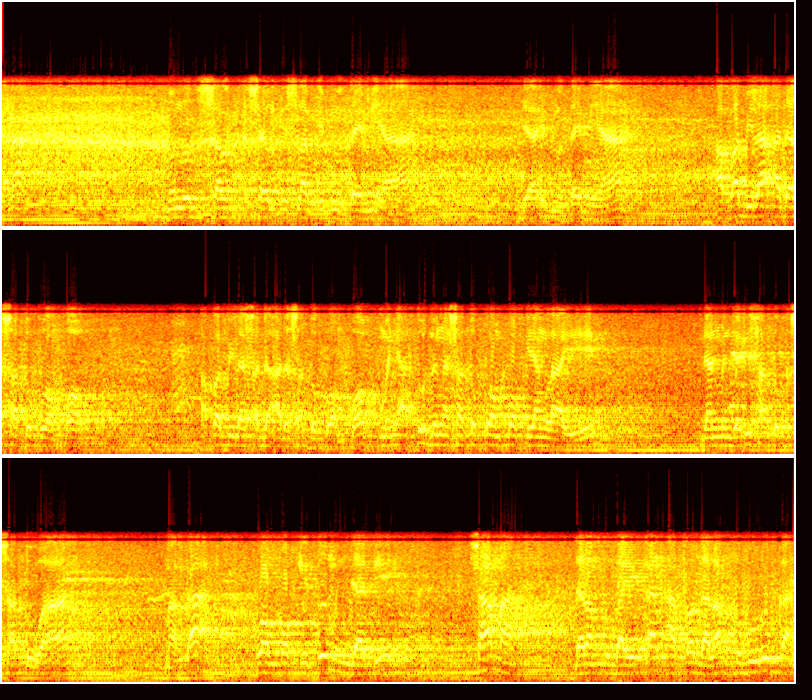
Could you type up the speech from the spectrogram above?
Karena menurut Syekh Islam Ibnu Taimiyah ya Ibnu Taimiyah apabila ada satu kelompok apabila ada ada satu kelompok menyatu dengan satu kelompok yang lain dan menjadi satu kesatuan maka kelompok itu menjadi sama dalam kebaikan atau dalam keburukan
